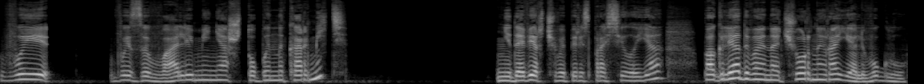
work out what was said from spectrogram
«Вы вызывали меня, чтобы накормить?» Недоверчиво переспросила я, поглядывая на черный рояль в углу.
